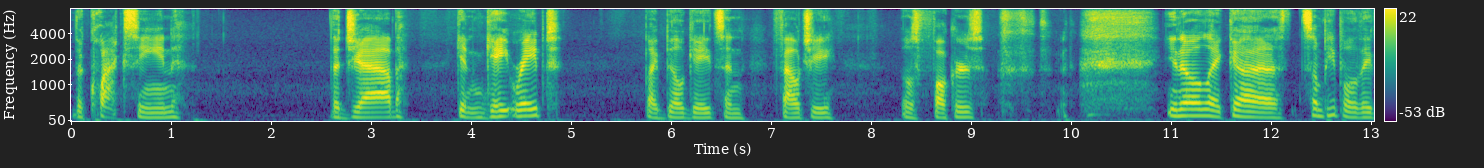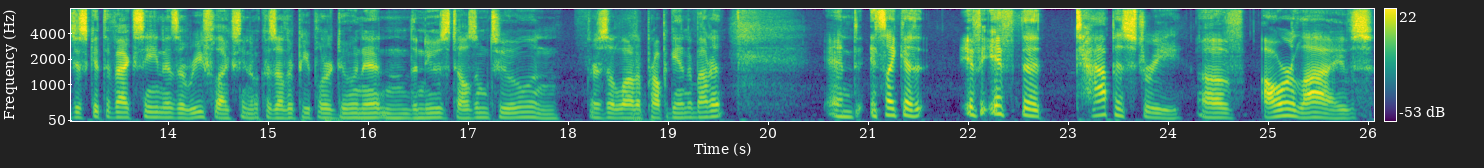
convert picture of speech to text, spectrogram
the quaxine the jab, getting gate raped by Bill Gates and Fauci, those fuckers. you know, like uh, some people, they just get the vaccine as a reflex, you know, because other people are doing it and the news tells them to, and there's a lot of propaganda about it. And it's like a if if the tapestry of our lives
